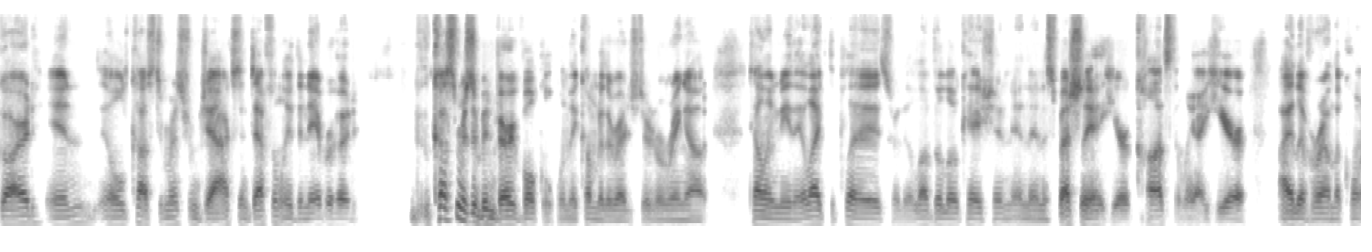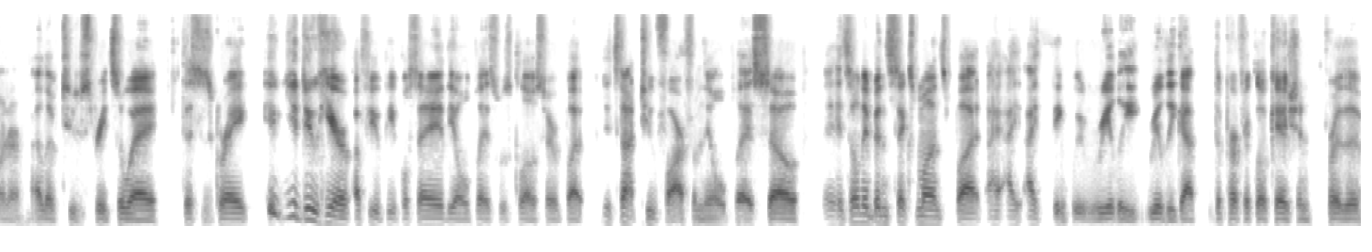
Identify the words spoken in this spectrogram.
guard in, the old customers from Jack's, and definitely the neighborhood the customers have been very vocal when they come to the register to ring out, telling me they like the place or they love the location. And then especially I hear constantly, I hear I live around the corner. I live two streets away. This is great. You do hear a few people say the old place was closer, but it's not too far from the old place. So it's only been six months, but I, I, I think we really, really got the perfect location for the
